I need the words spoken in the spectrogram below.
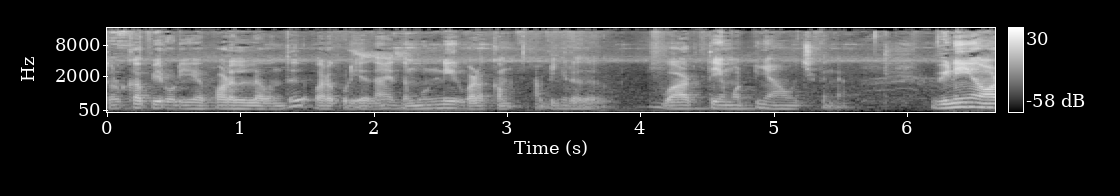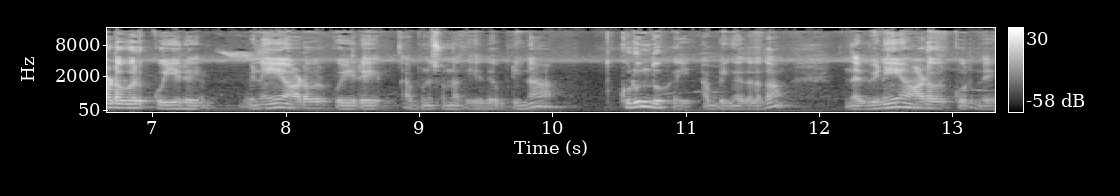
தொல்காப்பியருடைய பாடலில் வந்து வரக்கூடியது தான் இந்த முன்னீர் வழக்கம் அப்படிங்கிறது. வார்த்தையை மட்டும் ஞாபகம் வச்சுக்கோங்க. வினய ஆடவர் குயிரே வினய ஆடவர் குயிரே அப்படின்னு சொன்னது எது அப்படின்னா குறுந்தொகை அப்படிங்கிறதுல தான் இந்த வினய ஆடவர் குருந்தே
